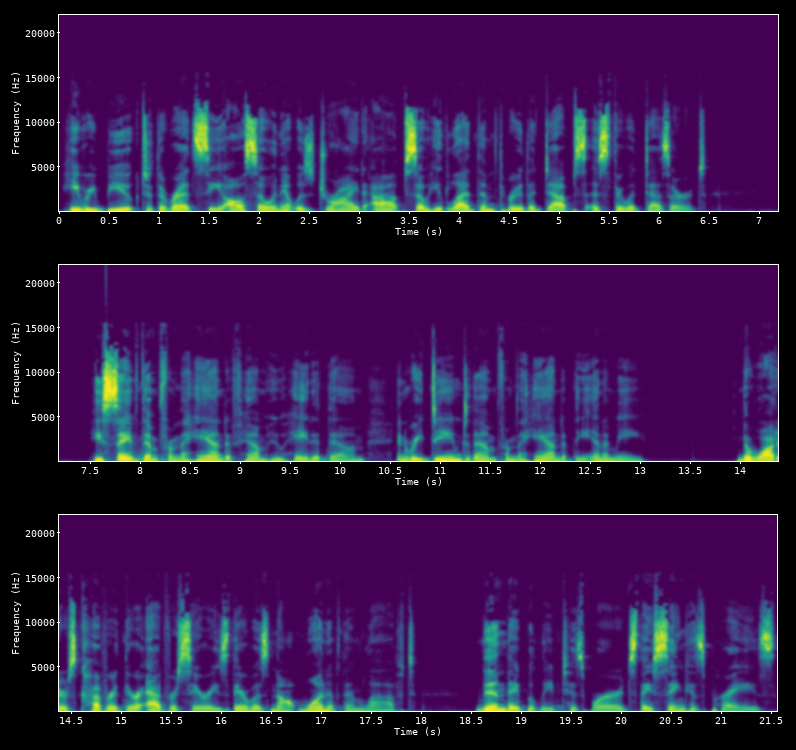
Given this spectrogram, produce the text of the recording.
He rebuked the Red Sea also, and it was dried up, so he led them through the depths as through a desert. He saved them from the hand of him who hated them, and redeemed them from the hand of the enemy. The waters covered their adversaries, there was not one of them left. Then they believed his words, they sang his praise.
